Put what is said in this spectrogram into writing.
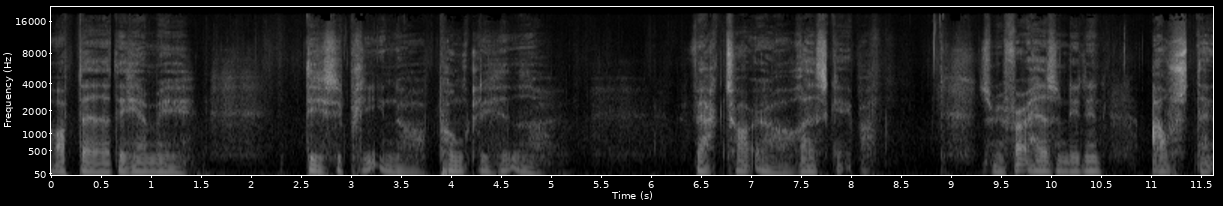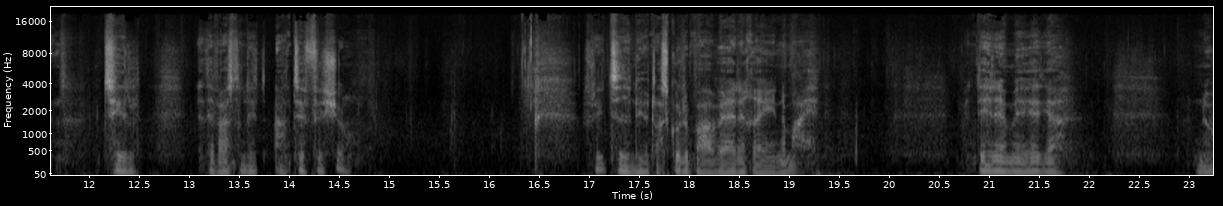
opdagede det her med disciplin og punktlighed og værktøjer og redskaber, som jeg før havde sådan lidt en afstand til, at det var sådan lidt artificial. Fordi tidligere, der skulle det bare være det rene mig. Men det der med, at jeg nu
